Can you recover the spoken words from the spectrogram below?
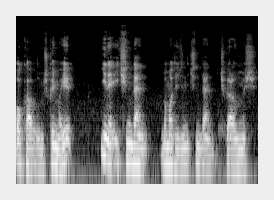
O kavrulmuş kıymayı yine içinden domatesin içinden çıkarılmış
